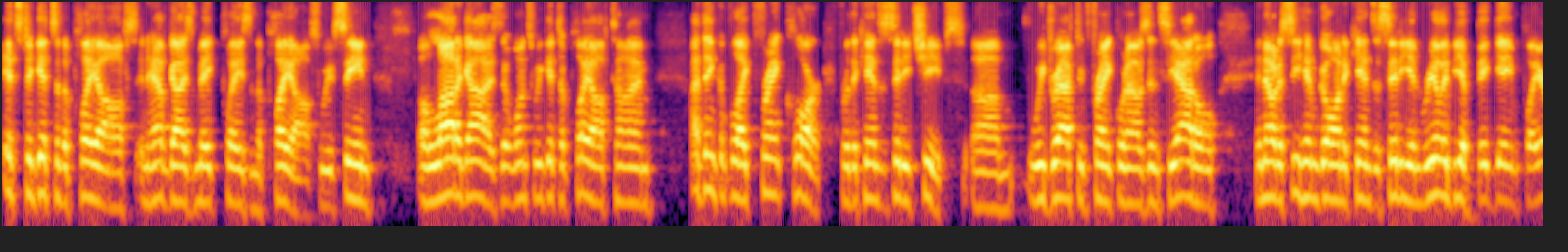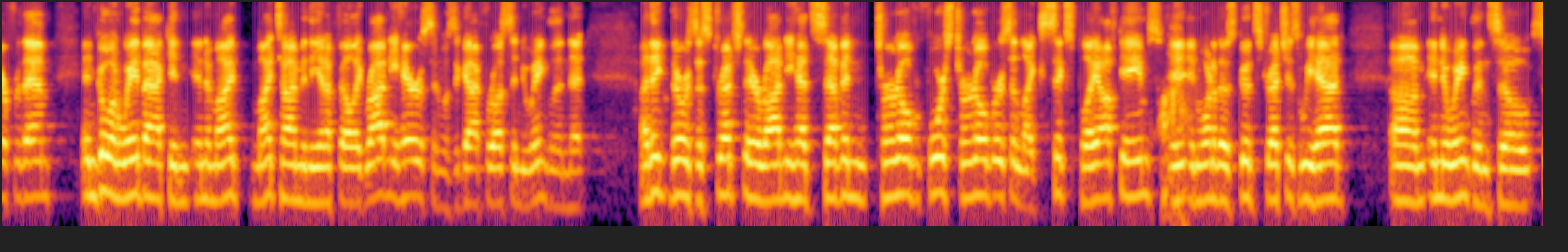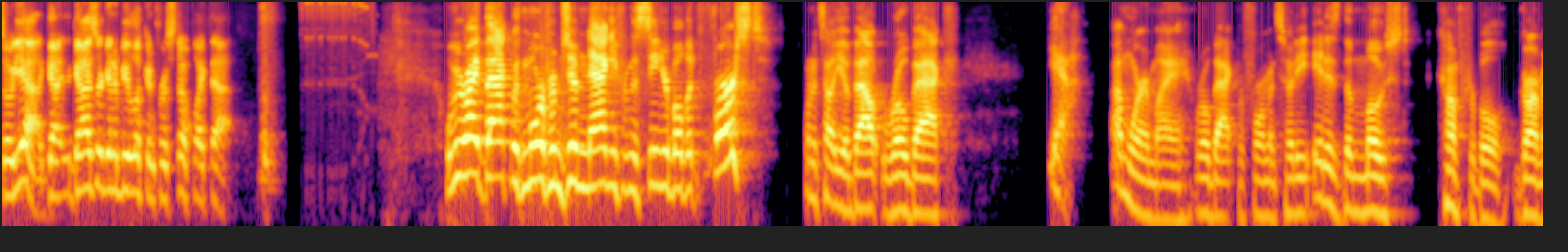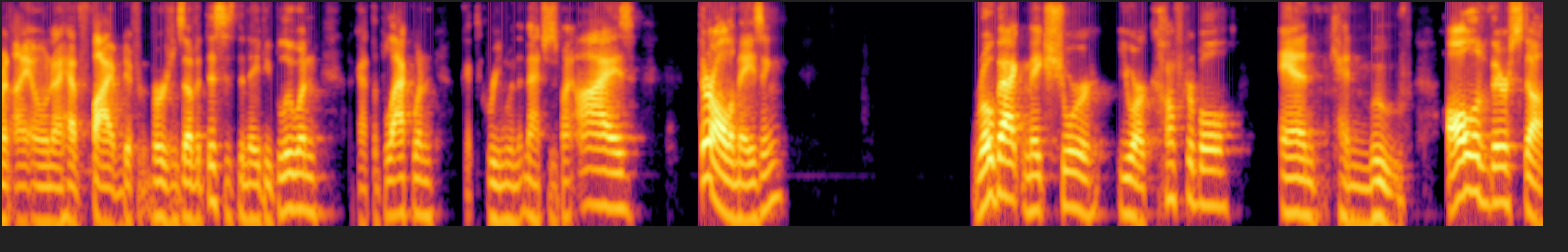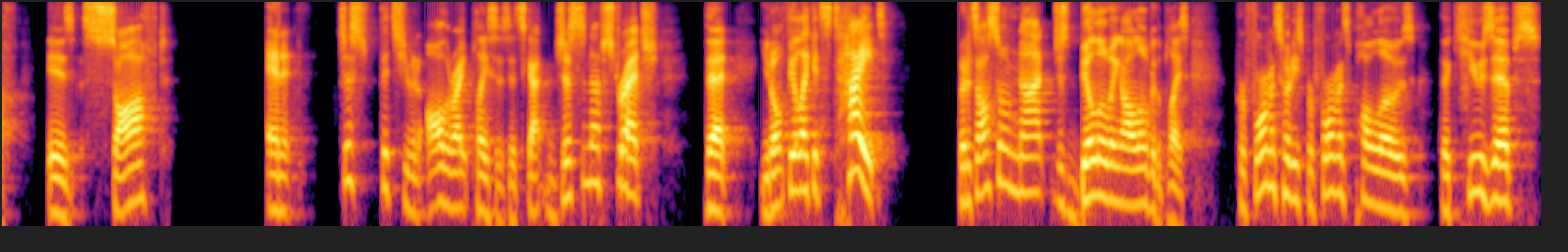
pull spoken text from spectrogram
It's to get to the playoffs and have guys make plays in the playoffs. We've seen a lot of guys that once we get to playoff time, I think of like Frank Clark for the Kansas City Chiefs. Um, we drafted Frank when I was in Seattle, and now to see him go on to Kansas City and really be a big game player for them and going way back in, into my my time in the NFL, like Rodney Harrison was a guy for us in New England that I think there was a stretch there. Rodney had seven turnover, forced turnovers in like six playoff games wow. in, in, one of those good stretches we had um, in New England. So so yeah, guys are going to be looking for stuff like that. We'll be right back with more from Jim Nagy from the Senior Bowl. But first, I want to tell you about Rhoback. Yeah, I'm wearing my Rhoback performance hoodie. It is the most comfortable garment I own. I have five different versions of it. This is the navy blue one. I got the black one. I got the green one that matches my eyes. They're all amazing. Rhoback makes sure you are comfortable and can move. All of their stuff is soft and it just fits you in all the right places. It's got just enough stretch that you don't feel like it's tight, but it's also not just billowing all over the place. Performance hoodies, performance polos, the Q zips,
